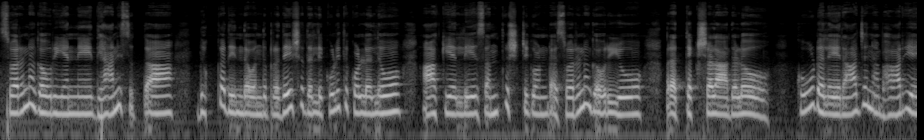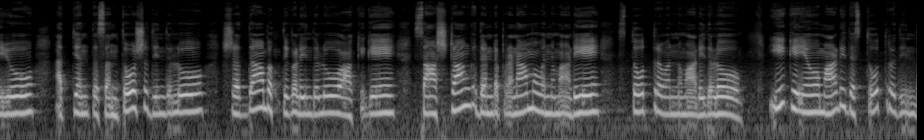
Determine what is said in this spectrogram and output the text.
ಸ್ವರ್ಣಗೌರಿಯನ್ನೇ ಧ್ಯಾನಿಸುತ್ತಾ ದುಃಖದಿಂದ ಒಂದು ಪ್ರದೇಶದಲ್ಲಿ ಕುಳಿತುಕೊಳ್ಳಲು ಆಕೆಯಲ್ಲಿ ಸಂತುಷ್ಟಿಗೊಂಡ ಸ್ವರ್ಣಗೌರಿಯು ಪ್ರತ್ಯಕ್ಷಳಾದಳು. ಕೂಡಲೇ ರಾಜನ ಭಾರ್ಯೆಯು ಅತ್ಯಂತ ಸಂತೋಷದಿಂದಲೂ ಶ್ರದ್ಧಾಭಕ್ತಿಗಳಿಂದಲೂ ಆಕೆಗೆ ಸಾಷ್ಟಾಂಗ ದಂಡ ಪ್ರಣಾಮವನ್ನು ಮಾಡಿ ಸ್ತೋತ್ರವನ್ನು ಮಾಡಿದಳು. ಈಕೆಯು ಮಾಡಿದ ಸ್ತೋತ್ರದಿಂದ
